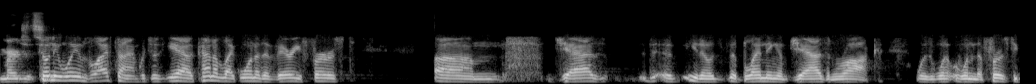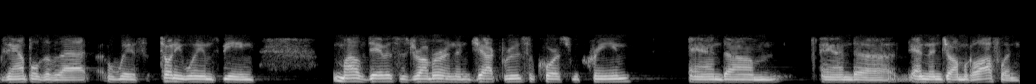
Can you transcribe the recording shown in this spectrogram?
Emergency. Tony Williams Lifetime, which is yeah, kind of like one of the very first um, jazz. uh, You know, the blending of jazz and rock was one, of the first examples of that. With Tony Williams being Miles Davis' drummer, and then Jack Bruce, of course, from Cream, and um, and uh, and then John McLaughlin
